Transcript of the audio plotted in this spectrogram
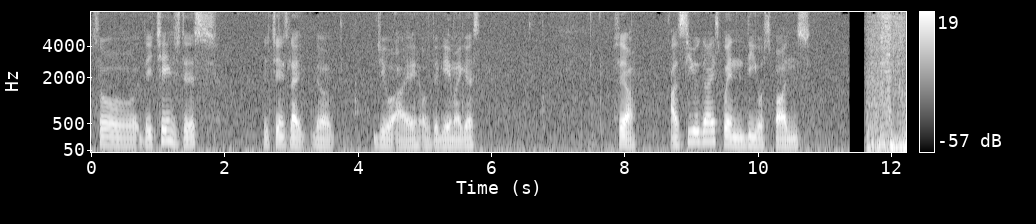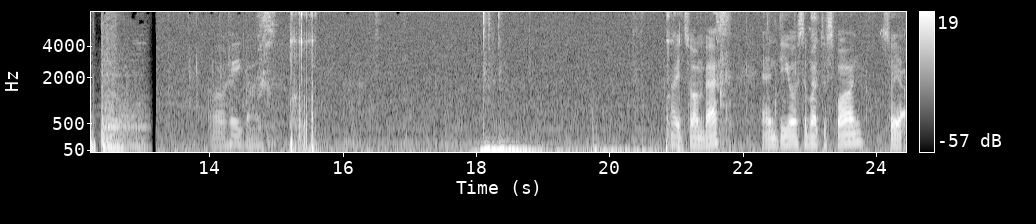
So they changed this. They changed like the GUI of the game I guess. So yeah. I'll see you guys when Dio spawns hey guys Alright, so I'm back and Dio's about to spawn. So yeah,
